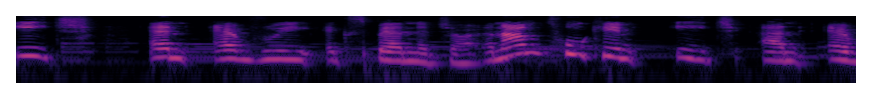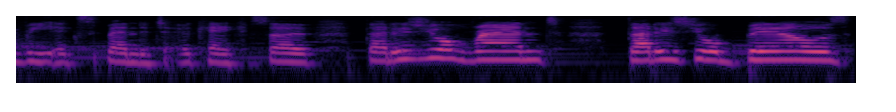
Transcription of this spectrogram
each and every expenditure. And I'm talking each and every expenditure, okay? So that is your rent, that is your bills,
